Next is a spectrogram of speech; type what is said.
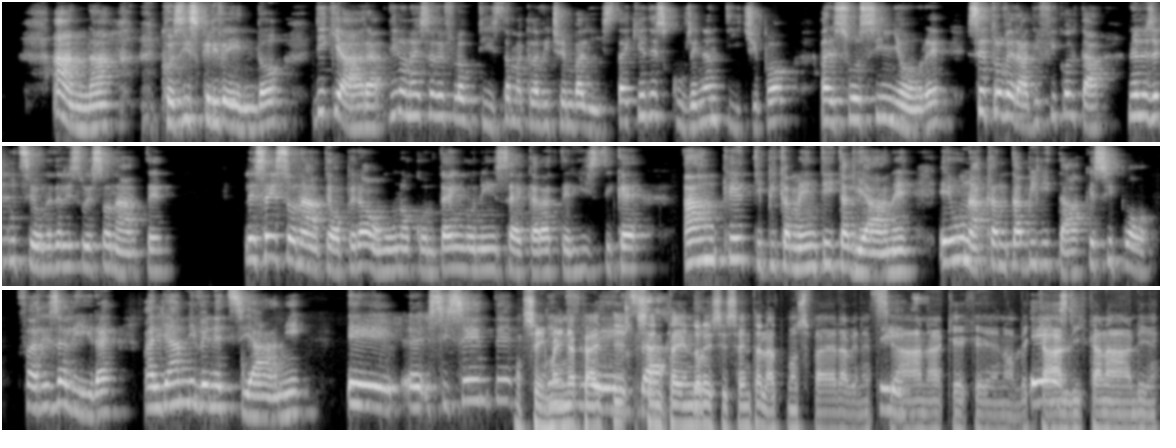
Anna, così scrivendo, dichiara di non essere flautista ma clavicembalista e chiede scusa in anticipo al suo signore se troverà difficoltà nell'esecuzione delle sue sonate. Le sei sonate opera 1 contengono in sé caratteristiche anche tipicamente italiane e una cantabilità che si può far risalire agli anni veneziani e eh, si sente sì ma in effetti sentendole si sente l'atmosfera veneziana sì. che, che no, le cali, i canali.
